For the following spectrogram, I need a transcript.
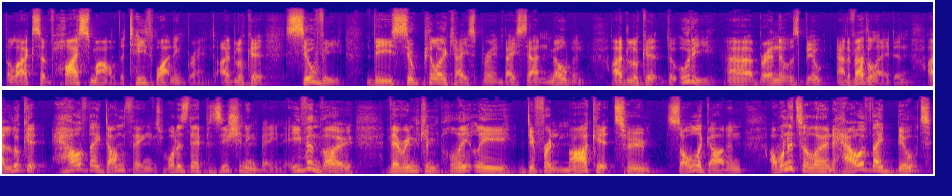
the likes of Hismile, the teeth whitening brand. I'd look at Sylvie, the silk pillowcase brand based out in Melbourne. I'd look at the Oodie, uh, a brand that was built out of Adelaide. And I look at how have they done things? What has their positioning been? Even though they're in completely different market to Solar Garden, I wanted to learn how have they built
